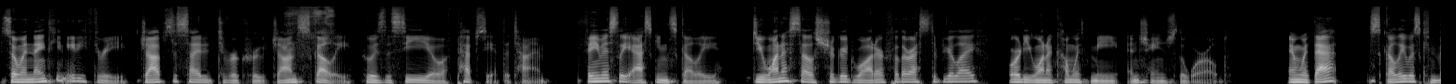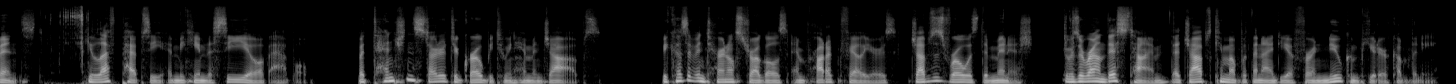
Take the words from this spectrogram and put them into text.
So in 1983, Jobs decided to recruit John Sculley, who was the CEO of Pepsi at the time, famously asking Sculley, Do you want to sell sugared water for the rest of your life, or do you want to come with me and change the world? And with that, Sculley was convinced. He left Pepsi and became the CEO of Apple. But tensions started to grow between him and Jobs. Because of internal struggles and product failures, Jobs' role was diminished. It was around this time that Jobs came up with an idea for a new computer company,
